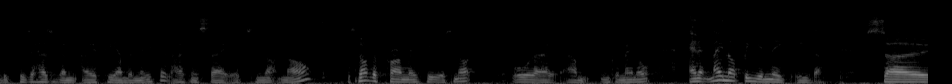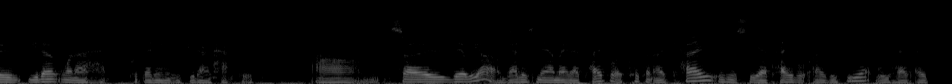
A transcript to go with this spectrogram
because it hasn't got an OP underneath it, I can say it's not null. It's not the primary key, it's not auto um, incremental, and it may not be unique either. So you don't want to put that in if you don't have to. Um, so there we are. That is now made our table. I click on OK. You can see our table over here. We have a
